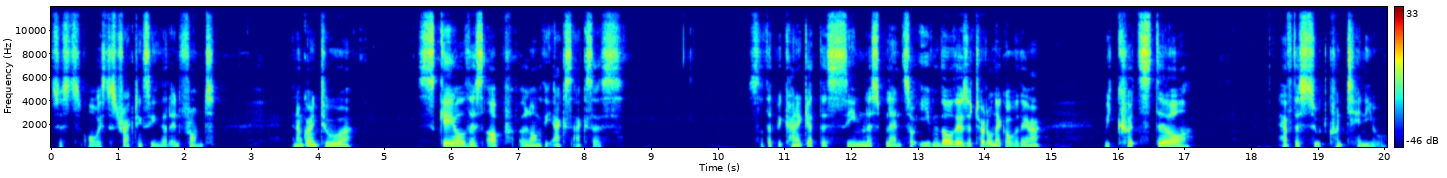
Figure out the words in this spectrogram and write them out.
It's just always distracting seeing that in front. And I'm going to uh, scale this up along the x-axis so that we kind of get this seamless blend. So even though there's a turtleneck over there, we could still have the suit continue.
